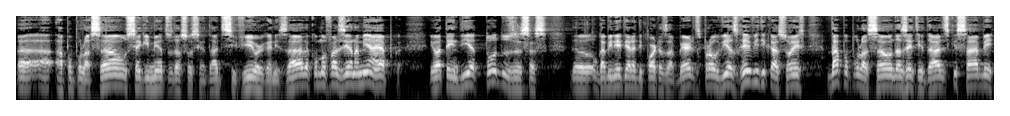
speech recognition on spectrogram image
a, a, população, os segmentos da sociedade civil organizada, como eu fazia na minha época. Eu atendia todos essas. O gabinete era de portas abertas para ouvir as reivindicações da população, das entidades que sabem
